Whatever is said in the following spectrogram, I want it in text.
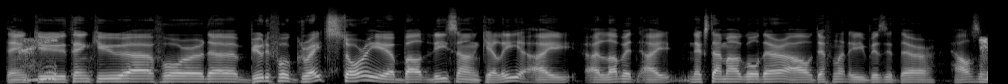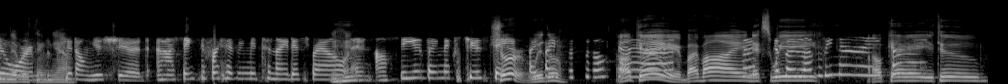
Thank you, thank you uh, for the beautiful, great story about Lisa and Kelly. I I love it. I next time I'll go there, I'll definitely visit their house sure, and everything. Sure, Yeah. You should. Uh, thank you for having me tonight as well, mm-hmm. and I'll see you by next Tuesday. Sure, bye we do. Okay, bye bye. Next week. Okay, you too.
